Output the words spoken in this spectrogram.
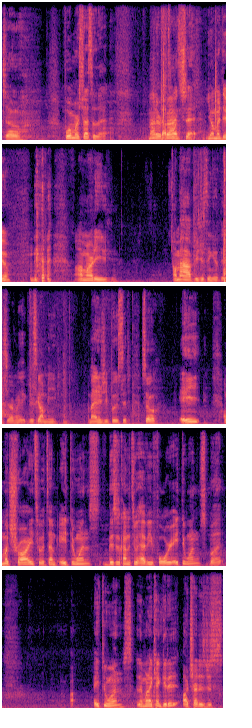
So, four more sets of that. Matter of That's one fact, set. You know what I'm gonna do? I'm already. I'm happy just thinking of this. I'm like, this got me, my energy boosted. So, eight. I'm gonna try to attempt eight through ones. This is kind of too heavy for eight through ones, but eight through ones. And then when I can't get it, I'll try to just.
